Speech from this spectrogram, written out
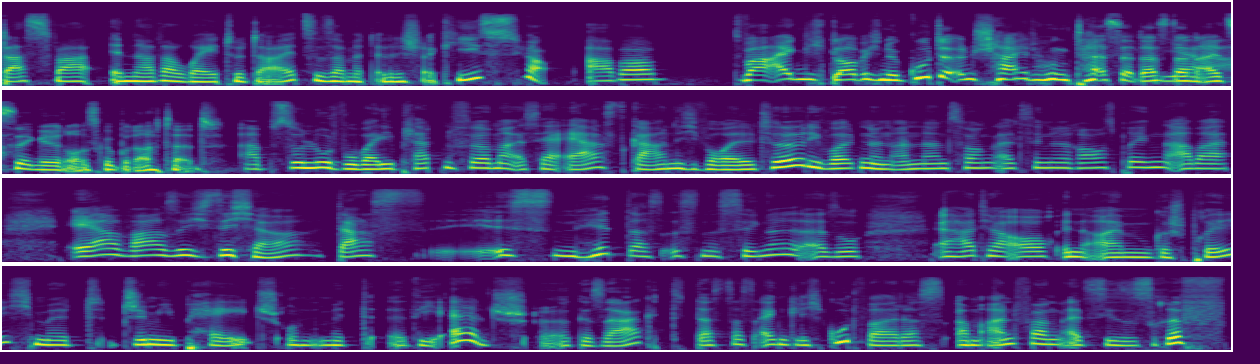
Das war Another Way to Die zusammen mit Alicia Keys. Ja, aber war eigentlich, glaube ich, eine gute Entscheidung, dass er das ja. dann als Single rausgebracht hat. Absolut, wobei die Plattenfirma es ja erst gar nicht wollte. Die wollten einen anderen Song als Single rausbringen, aber er war sich sicher, das ist ein Hit, das ist eine Single. Also er hat ja auch in einem Gespräch mit Jimmy Page und mit The Edge äh, gesagt, dass das eigentlich gut war, dass am Anfang, als dieses Riff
